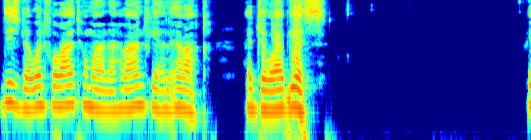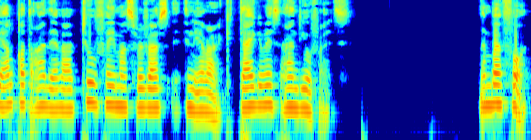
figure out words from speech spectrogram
دجلة والفرات هما نهران في العراق الجواب yes في القطعة there are two famous rivers in Iraq, Tigris and Euphrates. Number 4.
